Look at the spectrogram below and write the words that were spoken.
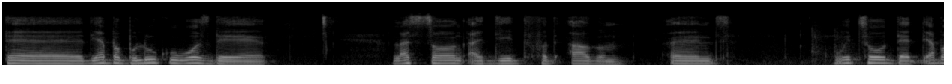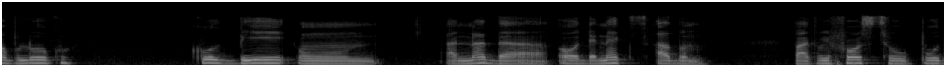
the the Buluku was the last song I did for the album, and we thought that Yaba Buluku could be on another or the next album, but we forced to put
